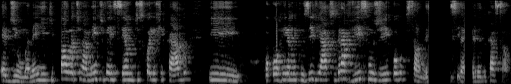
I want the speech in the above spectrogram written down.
é, Dilma, né, e que paulatinamente vem sendo desqualificado e ocorrendo, inclusive, atos gravíssimos de corrupção nesse da educação.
